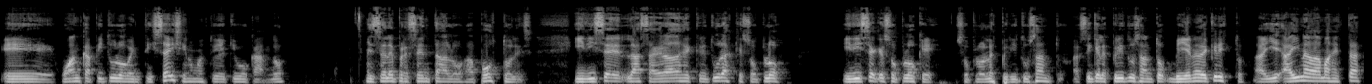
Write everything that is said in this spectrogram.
eh, Juan capítulo 26, si no me estoy equivocando. Él se le presenta a los apóstoles y dice las sagradas escrituras que sopló y dice que sopló qué? Sopló el Espíritu Santo. Así que el Espíritu Santo viene de Cristo. Ahí, ahí nada más está,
